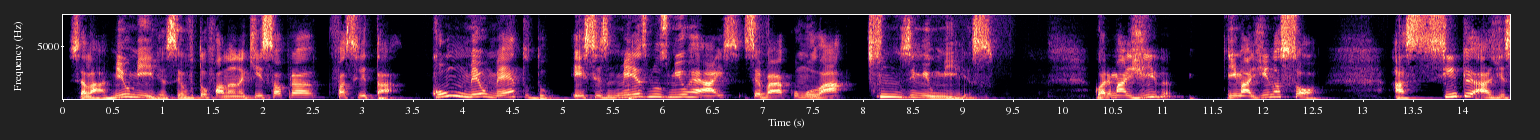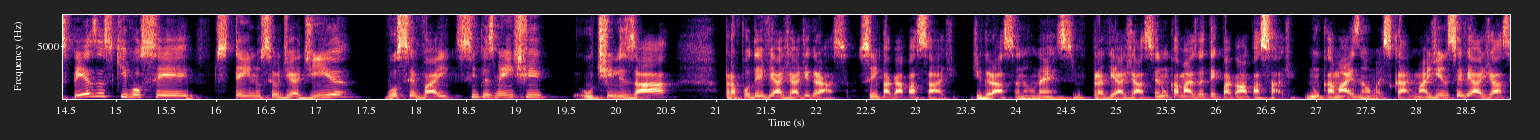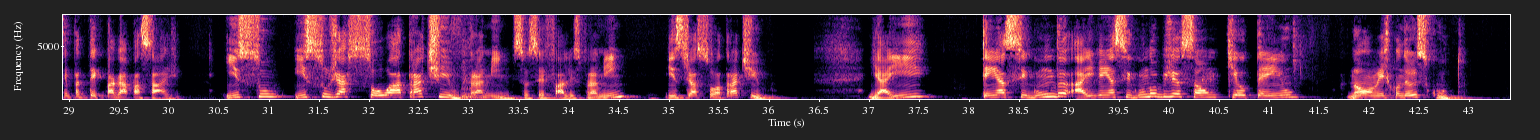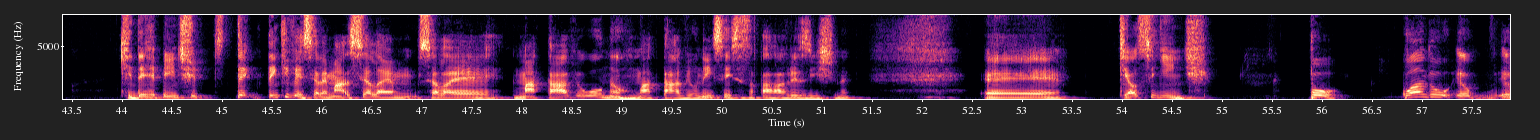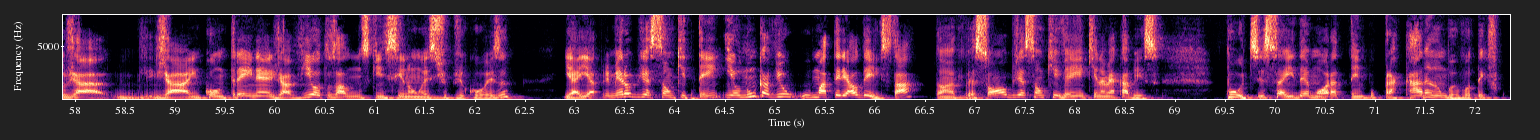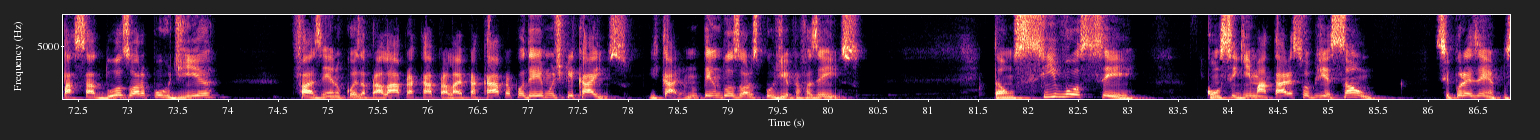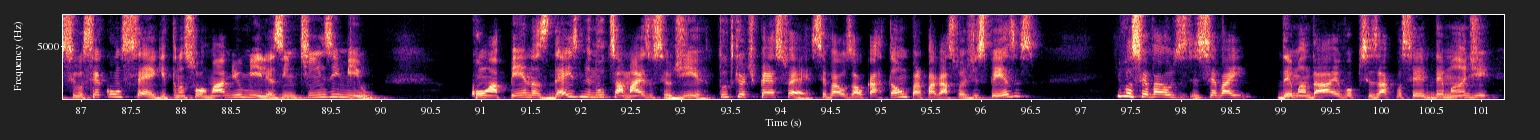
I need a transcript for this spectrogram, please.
sei lá, mil milhas. Eu estou falando aqui só para facilitar. Com o meu método, esses mesmos mil reais, você vai acumular 15 mil milhas. Agora imagina, imagina só, as, simples, as despesas que você tem no seu dia a dia, você vai simplesmente utilizar para poder viajar de graça, sem pagar passagem. De graça não, né? Para viajar você nunca mais vai ter que pagar uma passagem. Nunca mais não, mas cara, imagina você viajar sem ter que pagar passagem. Isso, isso já soa atrativo para mim. Se você fala isso para mim, isso já soa atrativo. E aí tem a segunda, aí vem a segunda objeção que eu tenho normalmente quando eu escuto que de repente tem, tem que ver se ela, é, se, ela é, se ela é matável ou não. Matável, nem sei se essa palavra existe, né? É, que é o seguinte, pô, quando eu, eu já, já encontrei, né, já vi outros alunos que ensinam esse tipo de coisa, e aí a primeira objeção que tem, e eu nunca vi o, o material deles, tá? Então é só uma objeção que vem aqui na minha cabeça putz, isso aí demora tempo pra caramba. Vou ter que passar duas horas por dia fazendo coisa para lá, para cá, para lá e para cá para poder multiplicar isso. E cara, eu não tenho duas horas por dia para fazer isso. Então, se você conseguir matar essa objeção, se por exemplo, se você consegue transformar mil milhas em 15 mil com apenas 10 minutos a mais do seu dia, tudo que eu te peço é: você vai usar o cartão para pagar suas despesas e você vai, você vai demandar, eu vou precisar que você demande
